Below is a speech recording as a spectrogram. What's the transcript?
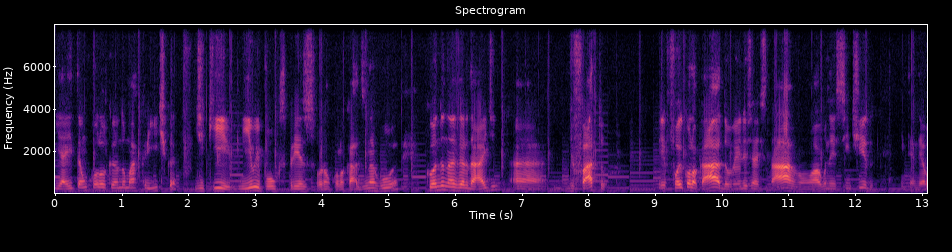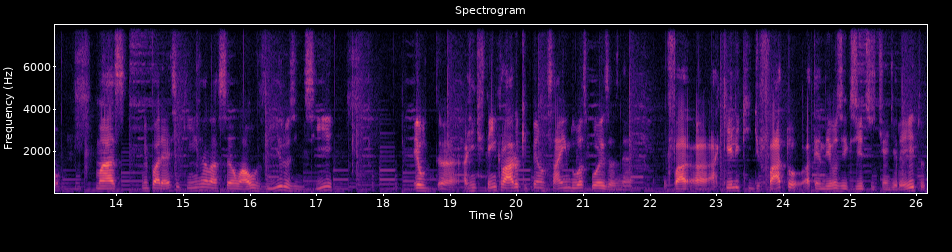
E aí estão colocando uma crítica de que mil e poucos presos foram colocados na rua, quando na verdade, uh, de fato, foi colocado, eles já estavam, algo nesse sentido, entendeu? Mas me parece que em relação ao vírus em si, eu, uh, a gente tem, claro, que pensar em duas coisas, né? Aquele que de fato atendeu os requisitos e tinha direito,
